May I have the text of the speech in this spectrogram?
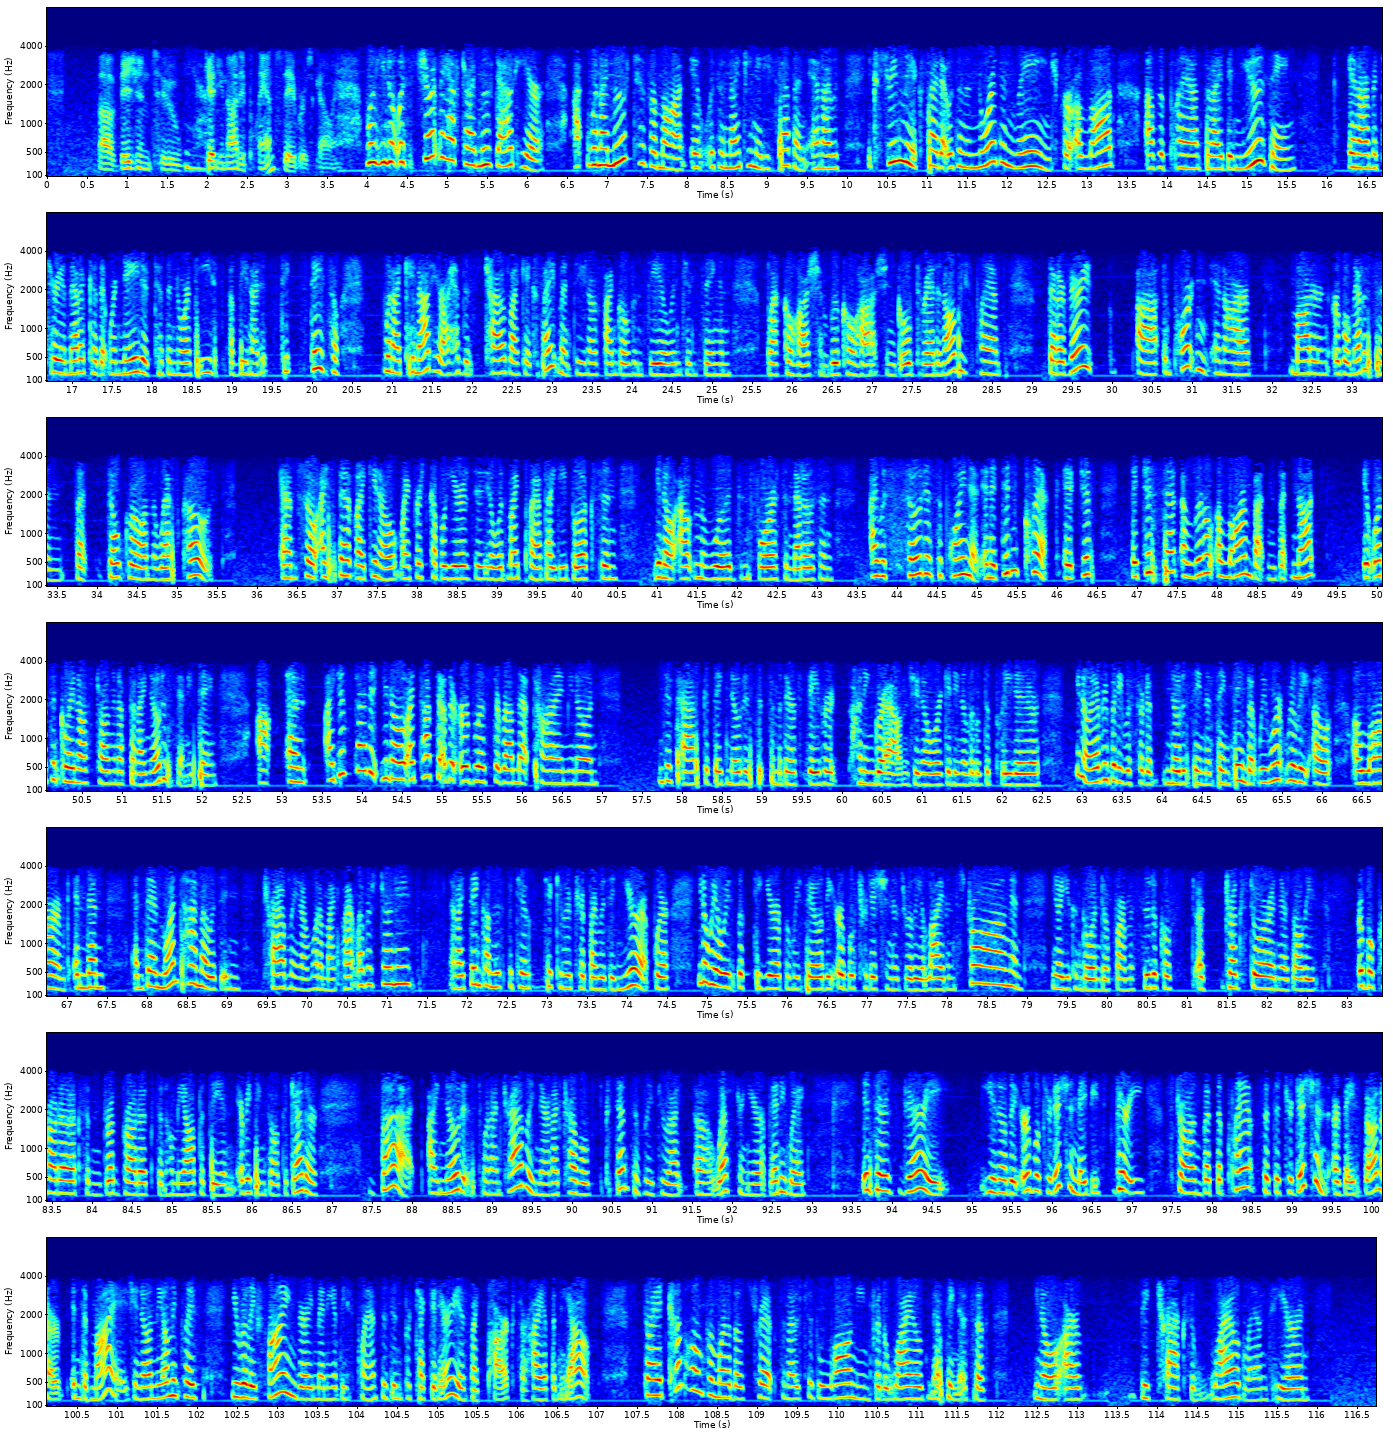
uh, vision to Yeah. get United Plant Savers going? Well, you know, it was shortly after I moved out here. I, when I moved to Vermont, it was in 1987, and I was extremely excited. I was in the northern range for a lot of the plants that I'd been using in our materia medica that were native to the northeast of the United States. So when I came out here, I had this childlike excitement to, you know, find golden seal and ginseng and black cohosh and blue cohosh and gold thread and all these plants that are very uh, important in our modern herbal medicine, but don't grow on the west coast. And so I spent like you know my first couple years you know with my plant ID books and you know out in the woods and forests and meadows and I was so disappointed and it didn't click. It just it just set a little alarm button, but not it wasn't going off strong enough that I noticed anything. Uh, and I just started, you know, I talked to other herbalists around that time, you know, and just ask if they'd noticed that some of their favorite hunting grounds, you know, were getting a little depleted or you know, everybody was sort of noticing the same thing, but we weren't really uh, alarmed. And then and then one time I was in traveling on one of my plant lovers journeys, and I think on this particular trip I was in Europe where, you know, we always look to Europe and we say, oh, the herbal tradition is really alive and strong and, you know, you can go into a pharmaceutical a drugstore and there's all these herbal products and drug products and homeopathy and everything's all together. But I noticed when I'm traveling there, and I've traveled extensively throughout uh, Western Europe anyway, is there's very, you know, the herbal tradition may be very strong, but the plants that the tradition are based on are in demise, you know, and the only place you really find very many of these plants is in protected areas like parks or high up in the Alps. So I had come home from one of those trips, and I was just longing for the wild messiness of, you know, our big tracts of wildlands here, and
